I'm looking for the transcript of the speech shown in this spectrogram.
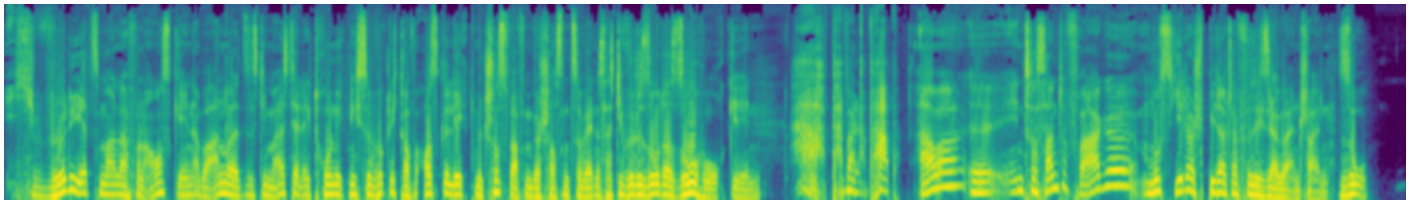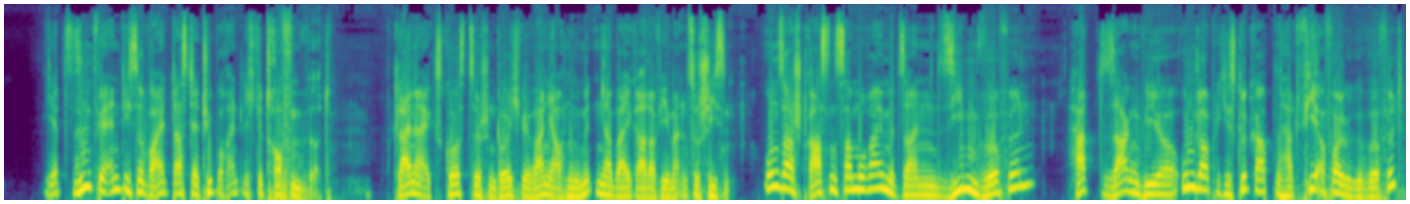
Ich würde jetzt mal davon ausgehen, aber andererseits ist die meiste Elektronik nicht so wirklich darauf ausgelegt, mit Schusswaffen beschossen zu werden. Das heißt, die würde so oder so hochgehen. Ha, papalapap. Aber äh, interessante Frage, muss jeder Spielleiter für sich selber entscheiden. So, jetzt sind wir endlich so weit, dass der Typ auch endlich getroffen wird. Kleiner Exkurs zwischendurch, wir waren ja auch nur mitten dabei, gerade auf jemanden zu schießen. Unser Straßensamurai mit seinen sieben Würfeln hat, sagen wir, unglaubliches Glück gehabt und hat vier Erfolge gewürfelt,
